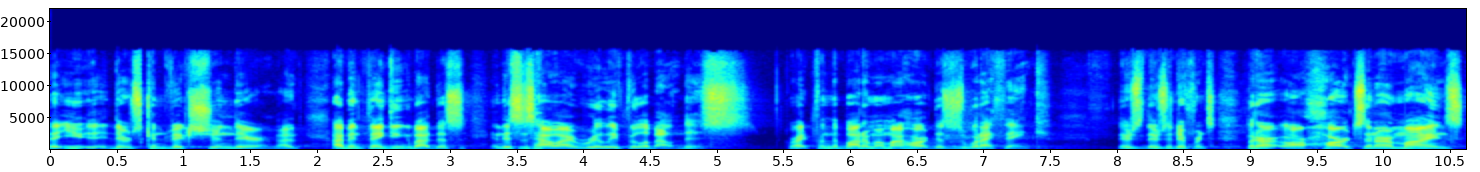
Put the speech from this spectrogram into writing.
That you, there's conviction there. I've, I've been thinking about this, and this is how I really feel about this. Right? From the bottom of my heart, this is what I think. There's, there's a difference. But our, our hearts and our minds,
